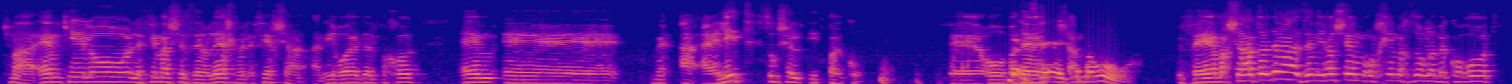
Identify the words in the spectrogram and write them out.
תשמע, הם כאילו, לפי מה שזה הולך ולפי איך שאני רואה את זה לפחות, הם, אה, ה-Elite סוג של התפרקו. ו... או כן, בדרך זה, שם. זה ברור. והם עכשיו, אתה יודע, זה נראה שהם הולכים לחזור למקורות, אה,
